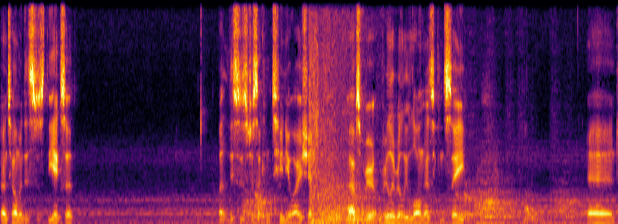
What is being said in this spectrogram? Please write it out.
Don't tell me this is the exit but this is just a continuation perhaps really really long as you can see and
